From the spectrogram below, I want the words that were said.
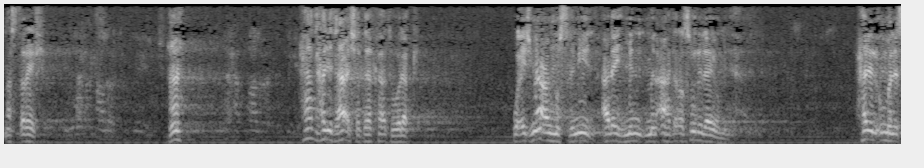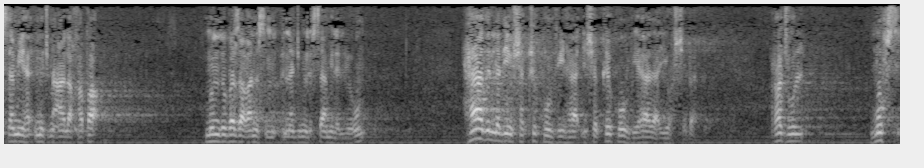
مصدر إيش؟ ها؟ هذا حديث عائشة ذكرته لك. وإجماع المسلمين عليه من من عهد الرسول إلى يومنا هذا هل الأمة الإسلامية مجمع على خطأ منذ بزغ النجم الإسلامي إلى اليوم؟ هذا الذي يشككون فيها يشككون في هذا أيها الشباب. رجل مفسد.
